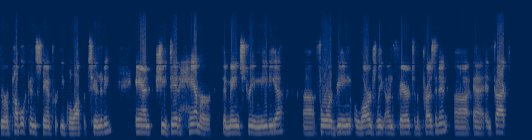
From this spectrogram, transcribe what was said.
The Republicans stand for equal opportunity. And she did hammer the mainstream media uh, for being largely unfair to the president. Uh, in fact,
